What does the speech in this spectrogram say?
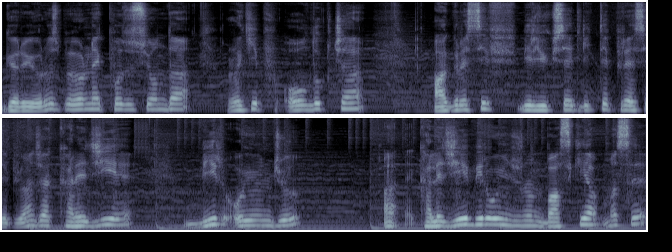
görüyoruz. Bu örnek pozisyonda rakip oldukça agresif bir yükseklikte pres yapıyor. Ancak kaleciye bir oyuncu kaleciye bir oyuncunun baskı yapması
